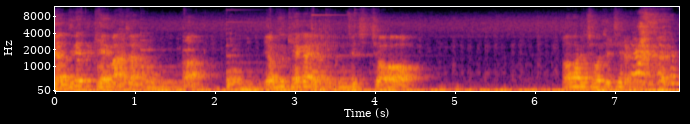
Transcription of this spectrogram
야 니네들 개 맞아? 어? 야 무슨 개가 이렇게 금세 지쳐 아 저질 체력 진짜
